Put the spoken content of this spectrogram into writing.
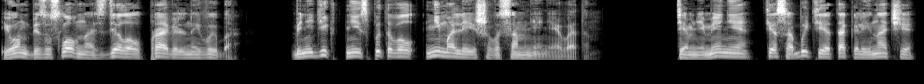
И он, безусловно, сделал правильный выбор. Бенедикт не испытывал ни малейшего сомнения в этом. Тем не менее, те события так или иначе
